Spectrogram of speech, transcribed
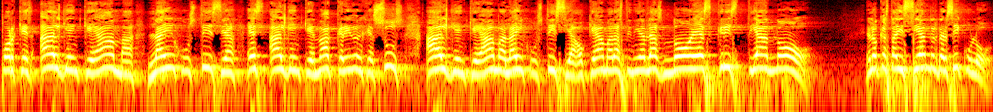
porque alguien que ama la injusticia, es alguien que no ha creído en Jesús. Alguien que ama la injusticia o que ama las tinieblas no es cristiano. Es lo que está diciendo el versículo.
